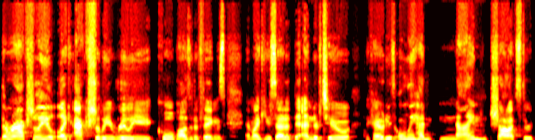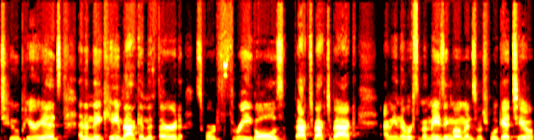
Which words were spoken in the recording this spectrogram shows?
there were actually like actually really cool positive things. And like you said, at the end of two, the Coyotes only had nine shots through two periods. And then they came back in the third, scored three goals back to back to back. I mean, there were some amazing moments, which we'll get to.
